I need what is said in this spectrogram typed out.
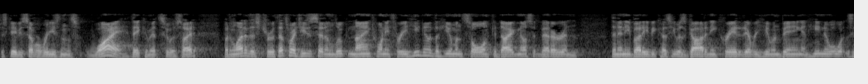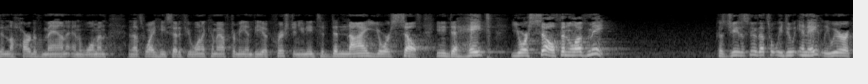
Just gave you several reasons why they commit suicide. But in light of this truth, that's why Jesus said in Luke 9:23, he knew the human soul and could diagnose it better and, than anybody because he was God and he created every human being and he knew what was in the heart of man and woman. And that's why he said, if you want to come after me and be a Christian, you need to deny yourself. You need to hate yourself and love me. Because Jesus knew that's what we do innately. We are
